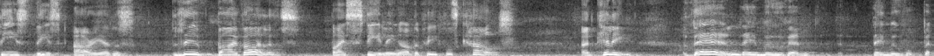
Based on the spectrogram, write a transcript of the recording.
these these Aryans live by violence, by stealing other people's cows and killing. Then they move in, they move, but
